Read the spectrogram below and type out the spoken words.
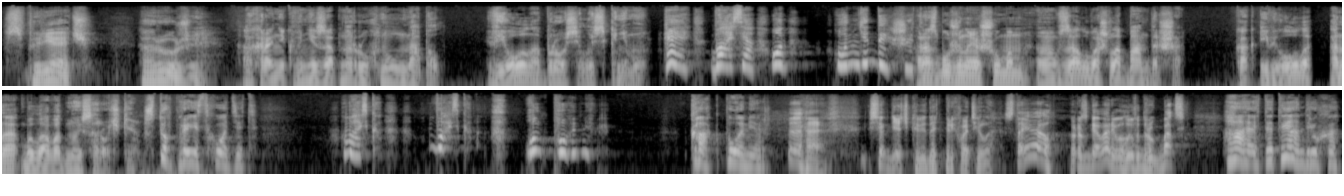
спрячь оружие. Охранник внезапно рухнул на пол. Виола бросилась к нему. Эй, Вася, он, он не дышит. Разбуженная шумом, э, в залу вошла бандерша. Как и Виола, она была в одной сорочке. Что происходит? Васька, Васька, он помер. Как помер? Ага, сердечко, видать, прихватило. Стоял, разговаривал, и вдруг бац. А, это ты, Андрюха?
